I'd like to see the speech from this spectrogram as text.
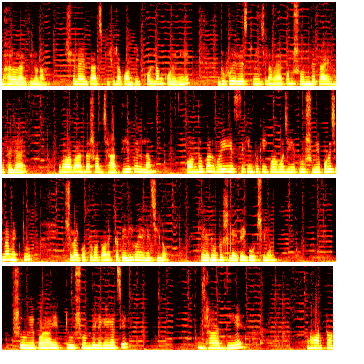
ভালো লাগছিল না। সেলাইয়ের কাজ কিছুটা কমপ্লিট করলাম, করে নিয়ে দুপুরে রেস্ট নিয়েছিলাম। এখন সন্ধে প্রায় হতে যায়। ঘর বারান্দা সব ঝাড় দিয়ে ফেললাম। অন্ধকার হয়েই এসছে, কিন্তু কি করব? যেহেতু শুয়ে পড়েছিলাম একটু, সেলাই করতে করতে অনেকটা দেরি হয়ে গেছিল। খেয়ে উঠে সেলাইটাই করছিলাম। শুয়ে পড়ায় একটু সন্ধে লেগে গেছে। ঝাড় দিয়ে ঘর টর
